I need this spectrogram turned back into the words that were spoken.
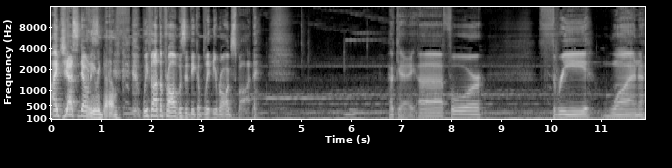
I just You were dumb. We thought the problem was in the completely wrong spot. Okay, uh, four, three, one.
